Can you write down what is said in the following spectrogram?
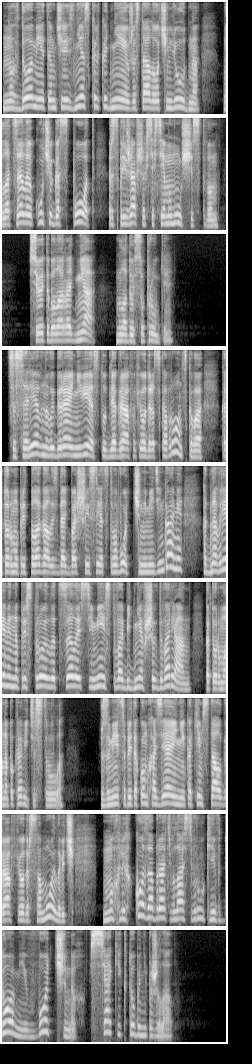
Но в доме этом через несколько дней уже стало очень людно. Была целая куча господ, распоряжавшихся всем имуществом. Все это была родня молодой супруги. Цесаревна, выбирая невесту для графа Федора Скавронского, которому предполагалось дать большие средства вотчинами и деньгами, одновременно пристроила целое семейство обедневших дворян, которому она покровительствовала. Разумеется, при таком хозяине, каким стал граф Федор Самойлович, мог легко забрать власть в руки и в доме, и в вотчинах, всякий, кто бы не пожелал.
